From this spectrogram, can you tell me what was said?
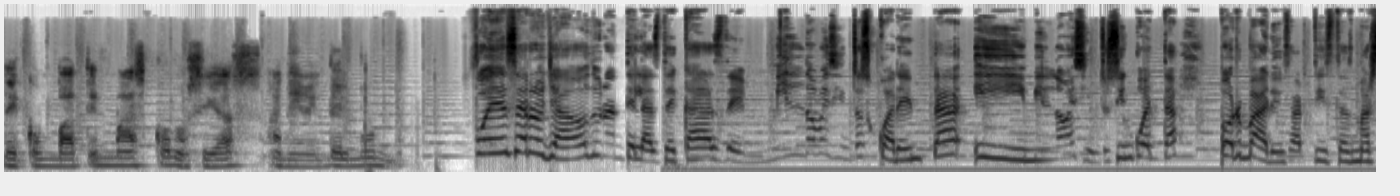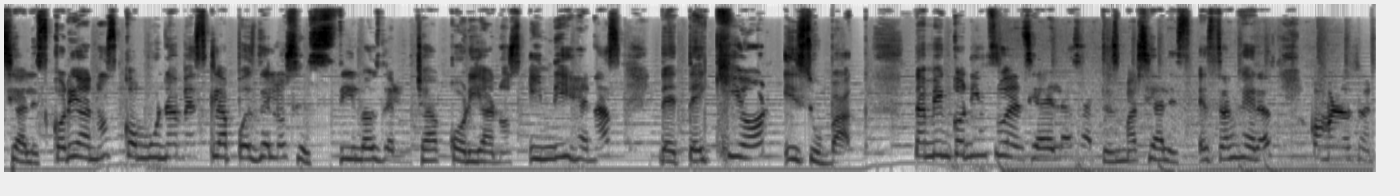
de combate más conocidas a nivel del mundo. Fue desarrollado durante las décadas de 1940 y 1950 por varios artistas marciales coreanos como una mezcla pues de los estilos de lucha coreanos indígenas de Taekyon y Subak, también con influencia de las artes marciales extranjeras como lo son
